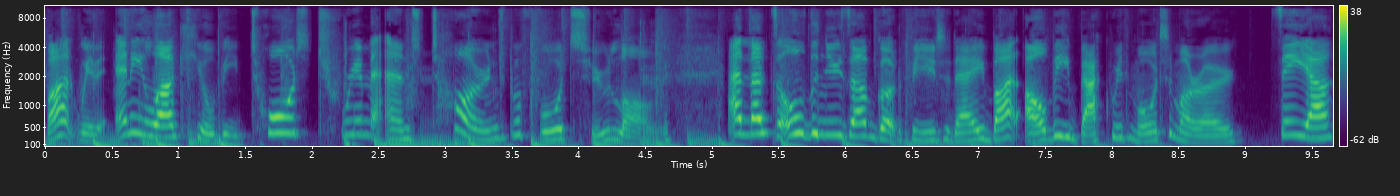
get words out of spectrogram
But with any luck, he'll be taut, trim, and toned before too long. And that's all the news I've got for you today, but I'll be back with more tomorrow. See ya!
